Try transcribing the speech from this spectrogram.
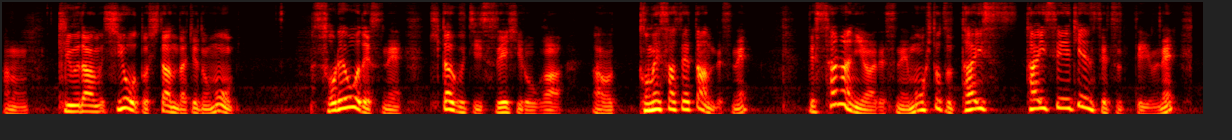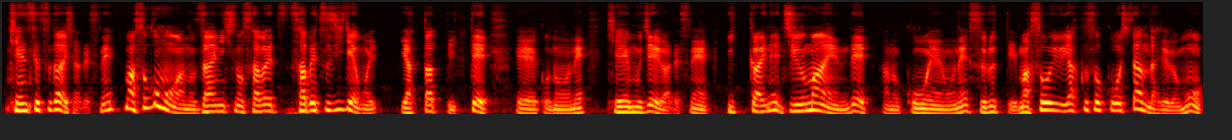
あの、休団しようとしたんだけども、それをですね、北口末広が、あの、止めさせたんですね。で、さらにはですね、もう一つ、大、大成建設っていうね、建設会社ですね。まあそこもあの在日の差別、差別事件をやったって言って、えー、このね、KMJ がですね、一回ね、10万円であの講演をね、するっていう、まあそういう約束をしたんだけども、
